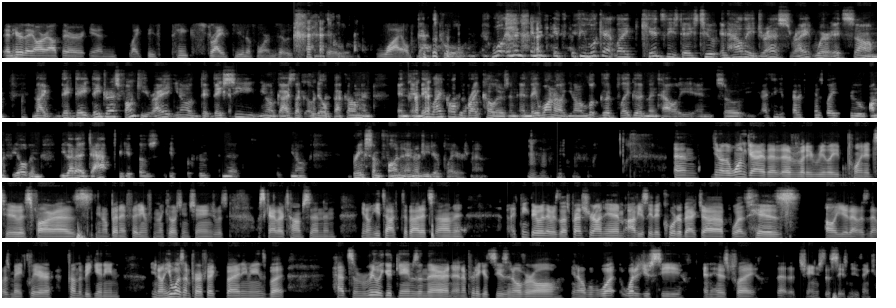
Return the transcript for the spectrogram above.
And here they are out there in like these pink striped uniforms. It was, it was wild. That's cool. well, and then and if, if, if you look at like kids these days too, and how they dress, right? Where it's um like they they they dress funky, right? You know, they, they see you know guys like Odell Beckham and and and they like all the bright colors and and they want to you know look good play good mentality. And so i think it's got to translate to on the field and you got to adapt to get those get the recruits and the you know bring some fun and energy to your players man. Mm-hmm. and you know the one guy that everybody really pointed to as far as you know benefiting from the coaching change was, was Skylar Thompson. And you know he talked about it some and I think there was there was less pressure on him. Obviously, the quarterback job was his all year. That was that was made clear from the beginning. You know, he wasn't perfect by any means, but had some really good games in there and, and a pretty good season overall. You know, what what did you see in his play that changed this season? Do you think?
